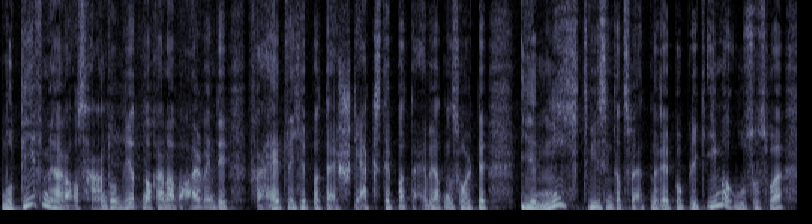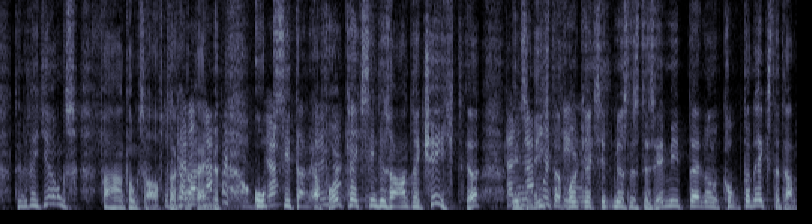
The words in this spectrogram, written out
Motiven heraus handeln wird nach einer Wahl, wenn die Freiheitliche Partei stärkste Partei werden sollte, ihr nicht, wie es in der Zweiten Republik immer Usus war, den Regierungsverhandlungsauftrag erteilen wird. Ob ja. sie dann erfolgreich sind, ist eine andere Geschichte. Ja? Wenn ich sie nicht erfolgreich sind, müssen sie das eh mitteilen und dann kommt der Nächste dran.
